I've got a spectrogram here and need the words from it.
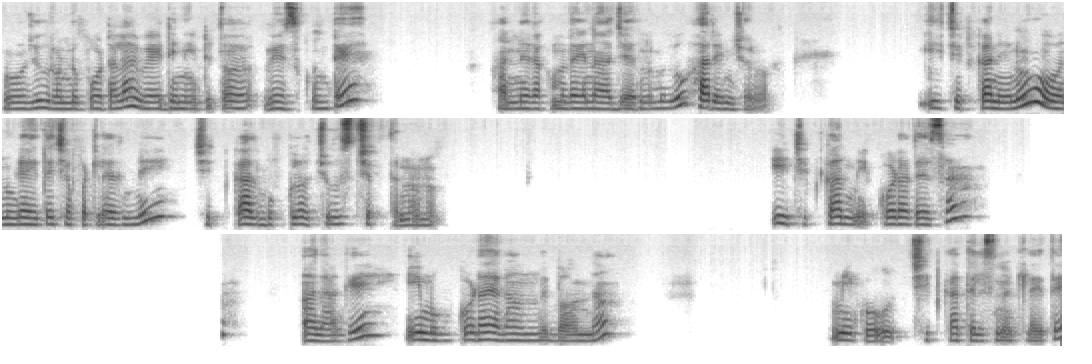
రోజు రెండు పూటల వేడి నీటితో వేసుకుంటే అన్ని రకములైన అజీర్ణములు హరించును. ఈ చిట్కా నేను ఓన్గా అయితే చెప్పట్లేదండి. చిట్కాలు బుక్లో చూసి చెప్తున్నాను. ఈ చిట్కాలు మీకు కూడా తెలుసా? అలాగే ఈ ముగ్గు కూడా ఎలా ఉంది? బాగుందా? మీకు చిట్కా తెలిసినట్లయితే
